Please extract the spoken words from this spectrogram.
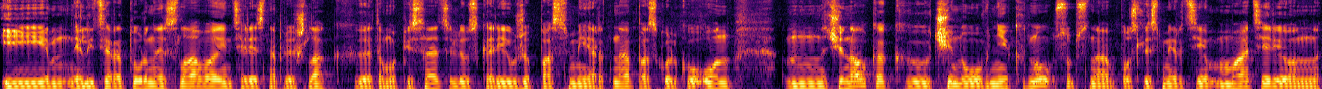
И литературная слава, интересно, пришла к этому писателю скорее уже посмертно, поскольку он начинал как чиновник. Ну, собственно, после смерти матери он,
